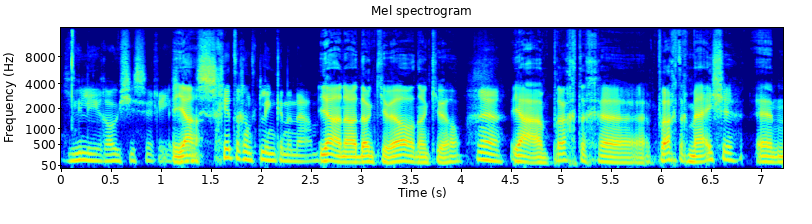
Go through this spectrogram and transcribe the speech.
Jullie Roosjes serie. Ja. Een schitterend klinkende naam. Ja, nou, dankjewel, dankjewel. Ja. Ja, een prachtig, eh, prachtig meisje. En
